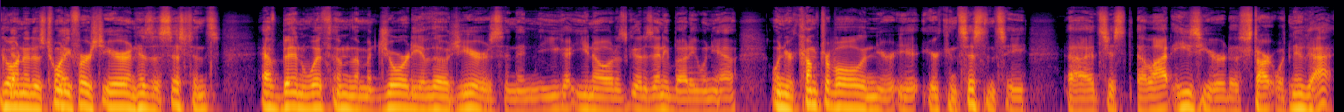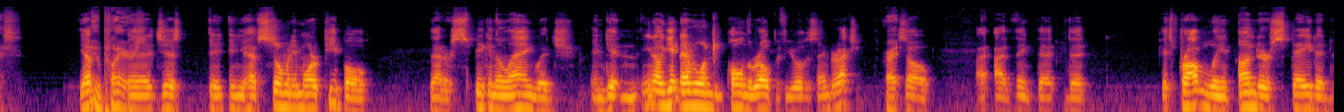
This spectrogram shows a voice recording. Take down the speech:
going in his 21st year, and his assistants have been with him the majority of those years. And then you got you know it as good as anybody when you have when you're comfortable and your your consistency. Uh, it's just a lot easier to start with new guys, yep. new players. And it just it, and you have so many more people that are speaking the language and getting you know getting everyone pulling the rope if you will the same direction. Right. So I, I think that that it's probably an understated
